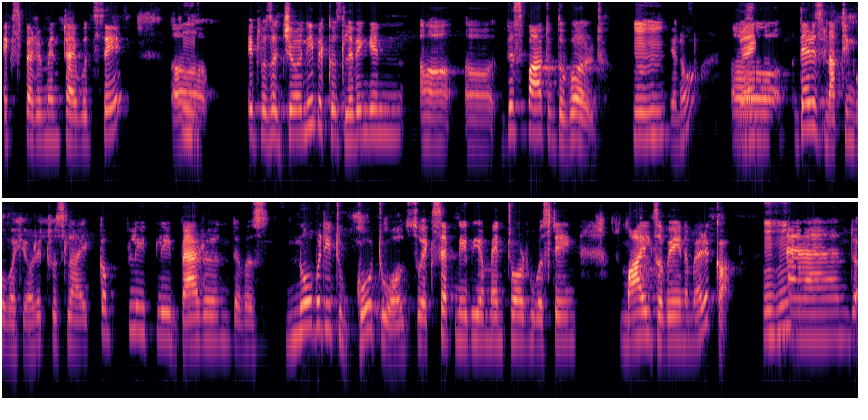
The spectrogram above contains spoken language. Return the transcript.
experiment, I would say. Uh, mm. It was a journey because living in uh, uh this part of the world, mm-hmm. you know, uh, right. there is nothing over here. It was like completely barren. There was nobody to go to, also, except maybe a mentor who was staying miles away in America. Mm-hmm. And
